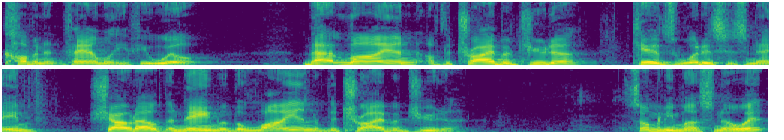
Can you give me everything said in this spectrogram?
covenant family, if you will. That lion of the tribe of Judah, kids, what is his name? Shout out the name of the lion of the tribe of Judah. Somebody must know it.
